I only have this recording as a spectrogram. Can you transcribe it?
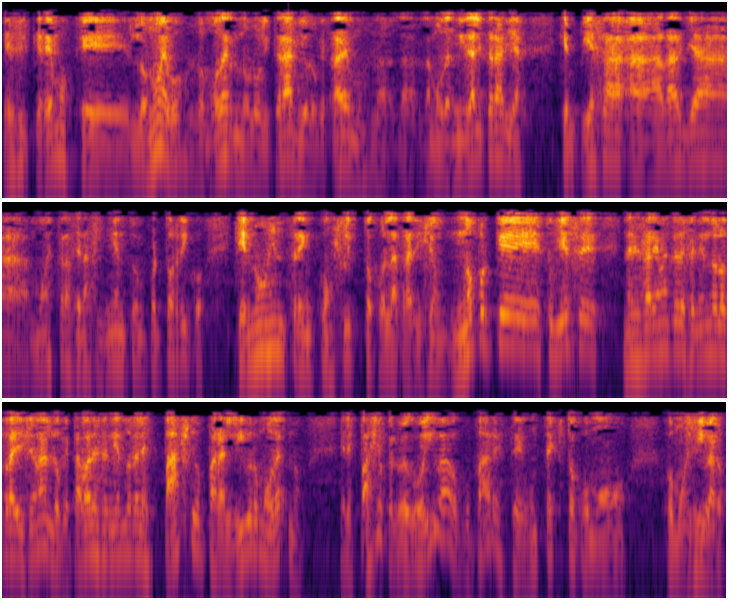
Es decir, queremos que lo nuevo, lo moderno, lo literario, lo que traemos, la, la, modernidad literaria, que empieza a dar ya muestras de nacimiento en Puerto Rico, que no entre en conflicto con la tradición. No porque estuviese necesariamente defendiendo lo tradicional, lo que estaba defendiendo era el espacio para el libro moderno, el espacio que luego iba a ocupar este un texto como, como el jíbaro.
